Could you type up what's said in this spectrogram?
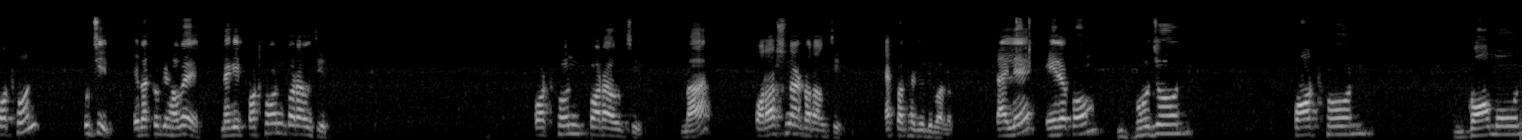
পঠন উচিত। এ বাক্য কি হবে? নাকি পঠন করা উচিত? পঠন করা উচিত বা পড়াশোনা করা উচিত, এক কথা যদি বলো। তাইলে এরকম ভোজন, পঠন, গমন,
